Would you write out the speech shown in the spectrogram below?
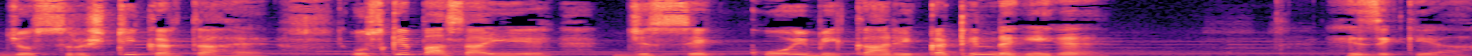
जो सृष्टि करता है, उसके पास आइए जिससे कोई भी कार्य कठिन नहीं है। हिजकिया,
